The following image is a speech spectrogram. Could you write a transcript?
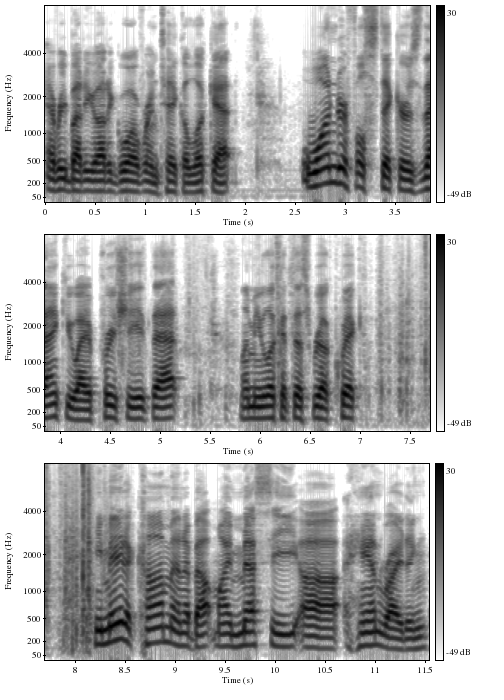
everybody ought to go over and take a look at. Wonderful stickers. Thank you. I appreciate that. Let me look at this real quick. He made a comment about my messy uh, handwriting.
